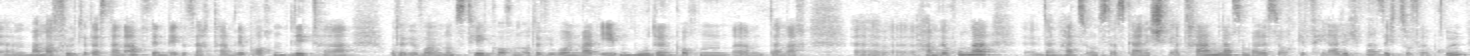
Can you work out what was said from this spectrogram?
ähm, Mama füllte das dann ab, wenn wir gesagt haben, wir brauchen Liter oder wir wollen uns Tee kochen oder wir wollen mal eben Nudeln kochen. Ähm, danach äh, haben wir Hunger. Dann hat sie uns das gar nicht schwer tragen lassen, weil es auch gefährlich war, sich zu verbrühen.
